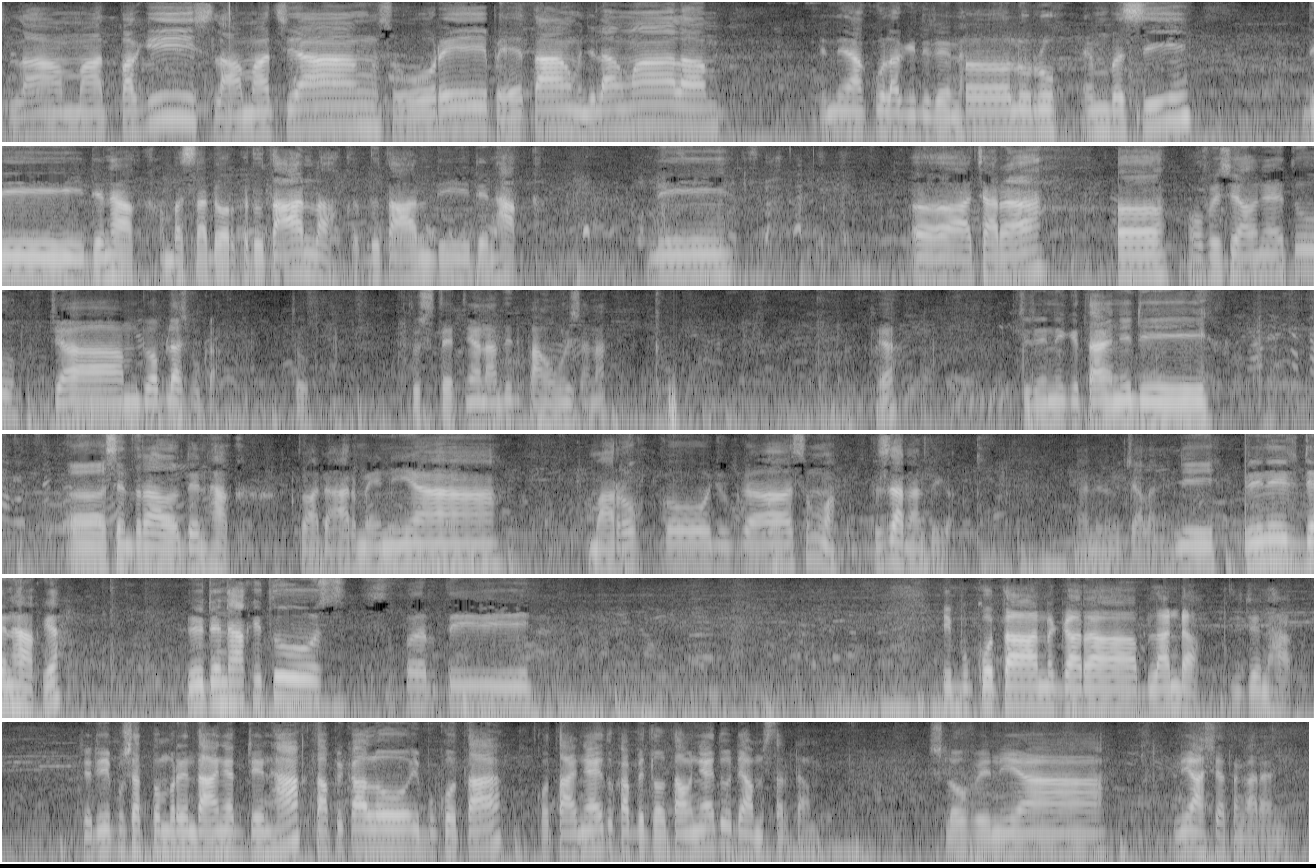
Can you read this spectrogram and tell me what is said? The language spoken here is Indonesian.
Selamat pagi, selamat siang, sore, petang, menjelang malam. Ini aku lagi di Den. Seluruh embassy di Den Haag, ambasador, kedutaan lah, kedutaan di Den Haag. Ini eh, acara eh, ofisialnya itu jam 12 buka. Tuh. Itu stage-nya nanti di panggung di sana. Ya. Jadi ini kita ini di uh, Central Den Haag. Tuh ada Armenia, Maroko juga semua besar nanti kok. Nah ini jalannya. Ini ini Den Haag ya. Di Den Haag itu seperti ibu kota negara Belanda di Den Haag. Jadi pusat pemerintahannya di Den Haag, tapi kalau ibu kota, kotanya itu capital townnya itu di Amsterdam. Slovenia, ini Asia Tenggara nih.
